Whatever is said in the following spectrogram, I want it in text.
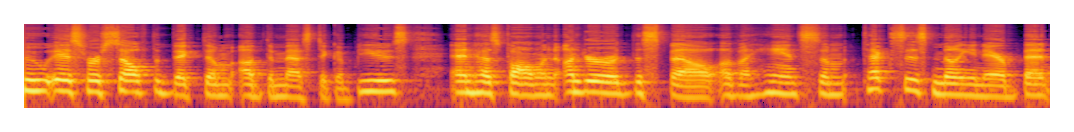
who is herself the victim of domestic abuse and has fallen under the spell of a handsome Texas millionaire bent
